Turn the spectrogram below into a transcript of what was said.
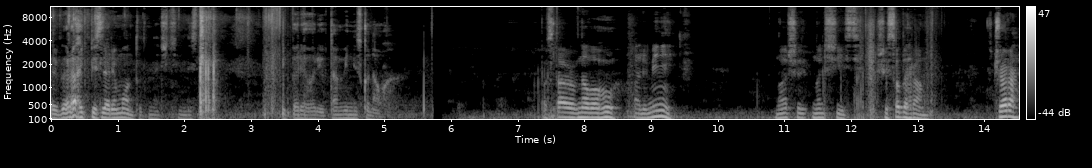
прибирають після ремонту, значить десь і перегорів, там він і сконав. Поставив на вагу алюміній 0,6 600 грам. Вчора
